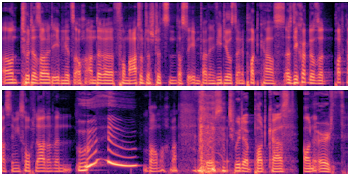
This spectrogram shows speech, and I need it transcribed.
Und Twitter soll halt eben jetzt auch andere Formate unterstützen, dass du eben deine Videos, deine Podcasts, also wir konnten unseren Podcast demnächst hochladen und wenn, warum auch immer, First Twitter Podcast on Earth.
